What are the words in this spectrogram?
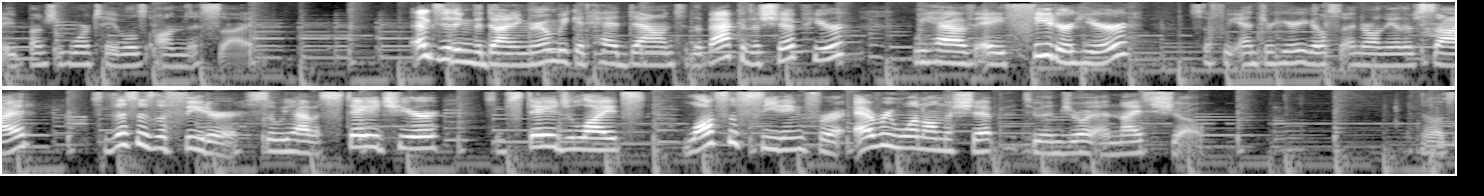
a bunch of more tables on this side. Exiting the dining room, we could head down to the back of the ship here. We have a theater here. So if we enter here, you can also enter on the other side. So this is the theater. So we have a stage here, some stage lights, lots of seating for everyone on the ship to enjoy a nice show. Now let's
